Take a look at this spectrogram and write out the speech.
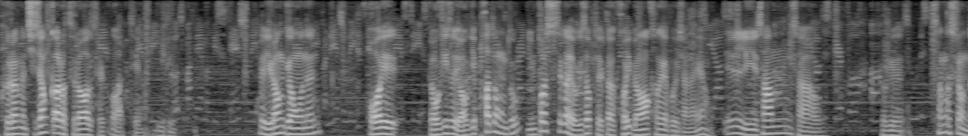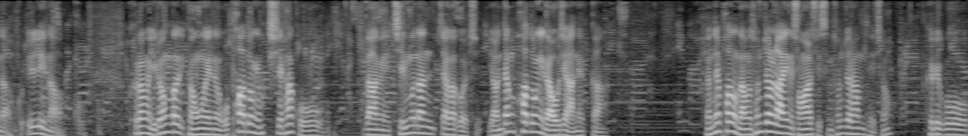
그러면 지정가로 들어가도 될 것 같아요. 미리. 이런 경우는 거의 여기서 여기 파동도 임펄스가 여기서부터 여기까지 거의 명확하게 보이잖아요. 1, 2, 3, 4, 5. 여기 삼각수령 나왔고 1, 2 나왔고. 그러면 이런 거- 경우에는 5파동이 확실하고 그 다음에 질문 한 자가 그렇지. 연장 파동이 나오지 않을까. 연장 파동 나오면 손절 라인을 정할 수 있으면 손절하면 되죠. 그리고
